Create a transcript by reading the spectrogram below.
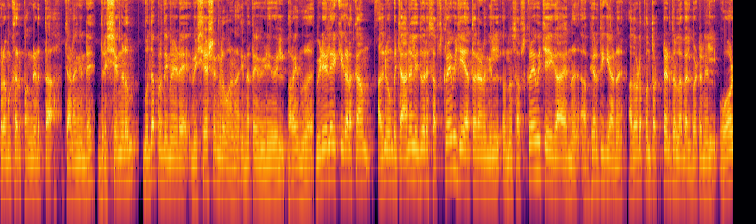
പ്രമുഖർ പങ്കെടുത്ത ചടങ്ങിന്റെ ദൃശ്യങ്ങളും ബുദ്ധപ്രതിമയുടെ വിശേഷങ്ങളുമാണ് ഇന്നത്തെ വീഡിയോയിൽ പറയുന്നത്. വീഡിയോയിലേക്ക് കടക്കാം. അതിനു മുമ്പ് ചാനൽ ഇതുവരെ സബ്സ്ക്രൈബ് ചെയ്യാത്തവരാണെങ്കിൽ ഒന്ന് സബ്സ്ക്രൈബ് ചെയ്യുക എന്ന് അഭ്യർത്ഥിക്കുകയാണ്. അതോടൊപ്പം തൊട്ടടുത്തുള്ള ബെൽ ബട്ടണിൽ ഓൾ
